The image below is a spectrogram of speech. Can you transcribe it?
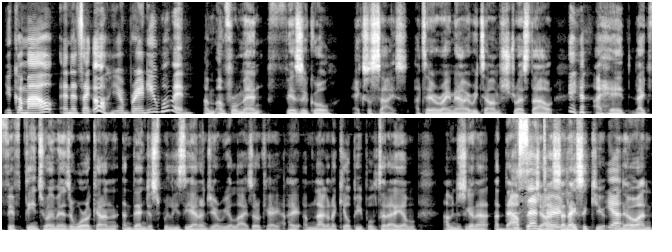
You come out and it's like, oh, you're a brand new woman. I'm, I'm for men, physical exercise. I tell you right now, every time I'm stressed out, I hit like 15, 20 minutes of workout and, and then just release the energy and realize, okay, I, I'm not going to kill people today. I'm, I'm just going to adapt, adjust, and execute, Yeah. you know? And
